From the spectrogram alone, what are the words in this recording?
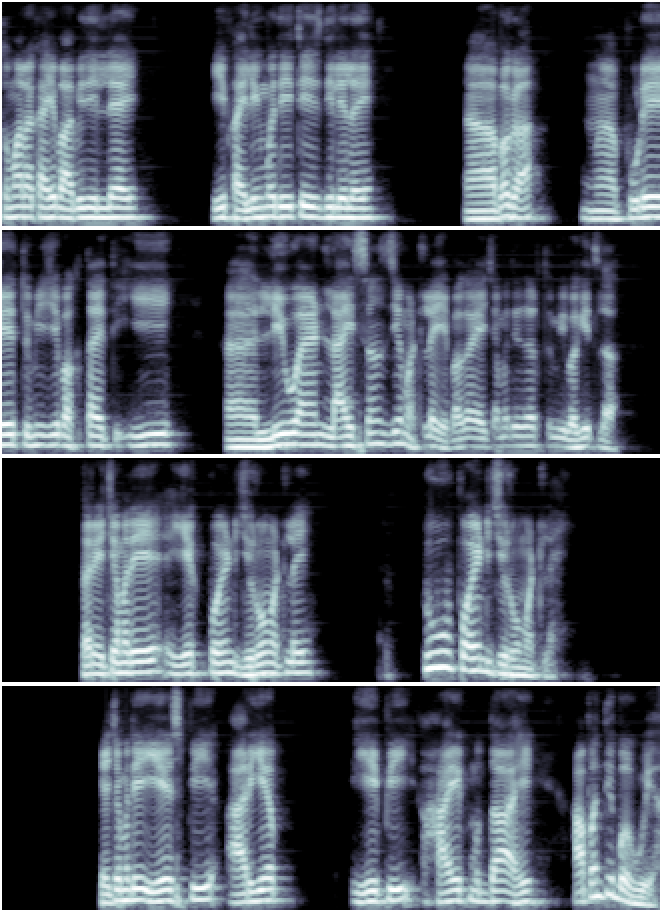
तुम्हाला काही बाबी दिलेल्या आहे. ई फायलिंगमध्ये तेच दिलेलं आहे. बघा पुढे तुम्ही जे बघतायत ई लिव्ह अँड लायसन्स जे म्हटलंय बघा याच्यामध्ये जर तुम्ही बघितलं तर याच्यामध्ये एक पॉईंट झिरो म्हटलंय टू पॉईंट झिरो म्हटलंय. याच्यामध्ये S P R F A P हा एक मुद्दा आहे. आपण ते बघूया.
